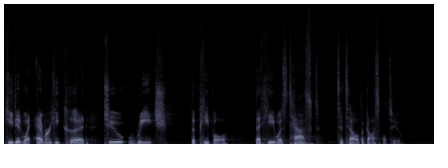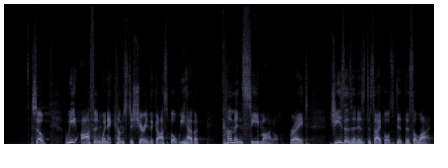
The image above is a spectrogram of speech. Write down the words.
He did whatever he could to reach the people that he was tasked to tell the gospel to. So, we often, when it comes to sharing the gospel, we have a come and see model, right? Jesus and his disciples did this a lot.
